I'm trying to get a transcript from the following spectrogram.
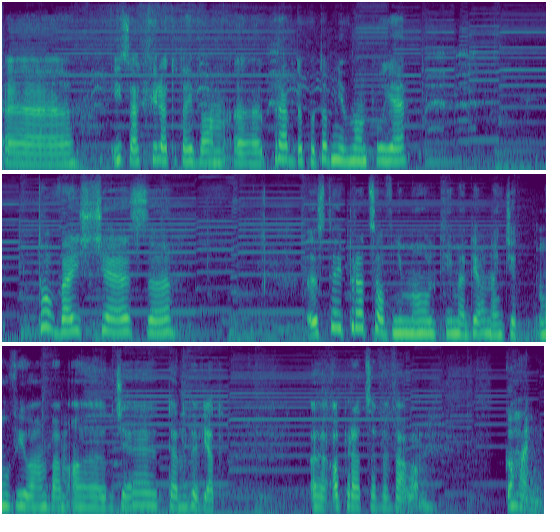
e, i za chwilę tutaj Wam e, prawdopodobnie wmontuję to wejście z, z tej pracowni multimedialnej, gdzie mówiłam Wam, e, gdzie ten wywiad e, opracowywałam. Kochani,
